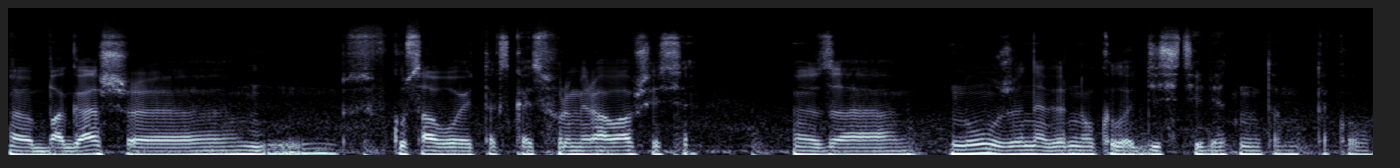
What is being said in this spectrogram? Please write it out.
э, багаж э, вкусовой, так сказать, сформировавшийся э, за, ну, уже, наверное, около 10 лет, ну, там, такого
